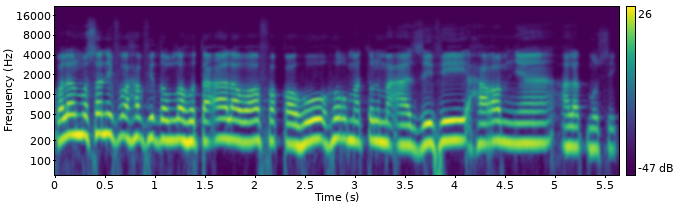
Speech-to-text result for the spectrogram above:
Qala al-musannif hafizallahu taala wa faqahu hurmatul ma'azifi haramnya alat musik.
